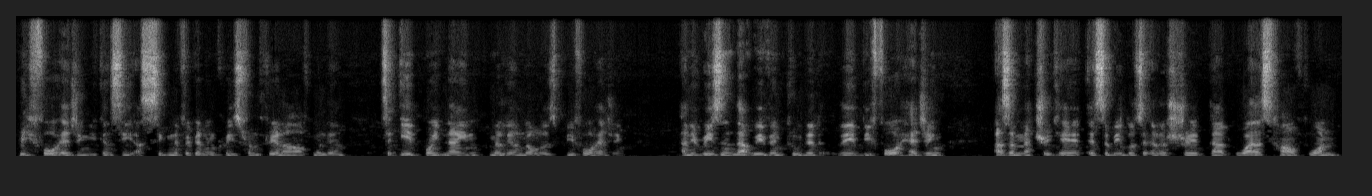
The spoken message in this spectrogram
before hedging, you can see a significant increase from 3.5 million to $8.9 million before hedging. And the reason that we've included the before hedging as a metric here is to be able to illustrate that whilst half one,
